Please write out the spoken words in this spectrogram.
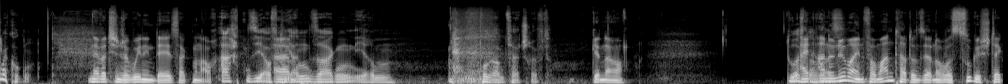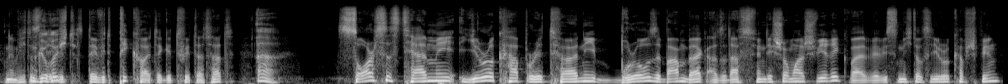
Mal gucken. Never change a winning day, sagt man auch. Achten Sie auf die Ähm. Ansagen in Ihrem Programmzeitschrift. Genau. Ein anonymer Informant hat uns ja noch was zugesteckt, nämlich dass. David, David Pick heute getwittert hat. was. Ah, Sources tell me Eurocup returnee Brose Bamberg, also das finde ich schon mal schwierig, weil wir wissen nicht, ob sie Eurocup spielen,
